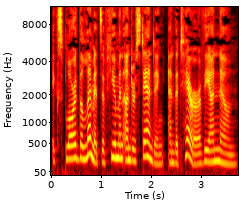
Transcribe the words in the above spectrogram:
explored the limits of human understanding and the terror of the unknown.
